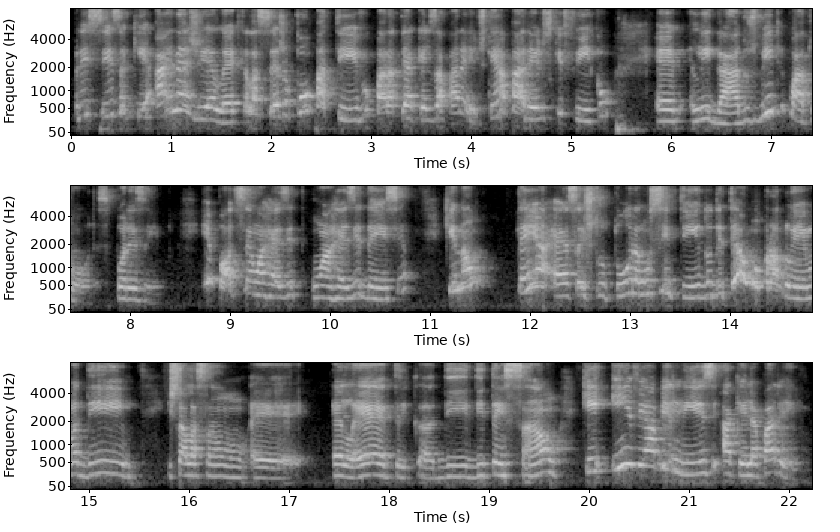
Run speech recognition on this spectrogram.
precisa que a energia elétrica ela seja compatível para ter aqueles aparelhos. Tem aparelhos que ficam é, ligados 24 horas, por exemplo. E pode ser uma, resi uma residência que não tenha essa estrutura no sentido de ter algum problema de instalação é, elétrica, de, de tensão, que inviabilize aquele aparelho.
